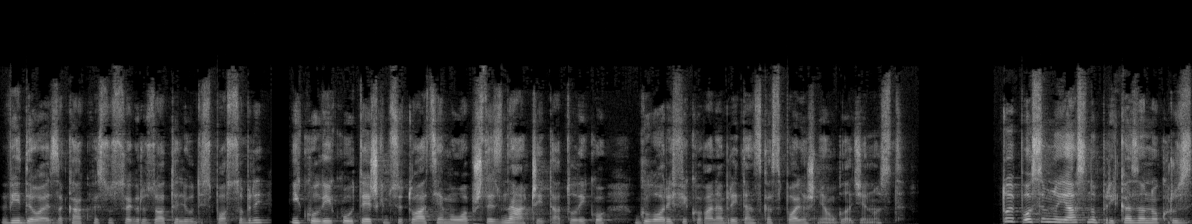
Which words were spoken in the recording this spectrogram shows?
video je za kakve su sve grozote ljudi sposobni i koliko u teškim situacijama uopšte znači ta toliko glorifikovana britanska spoljašnja uglađenost. To je posebno jasno prikazano kroz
